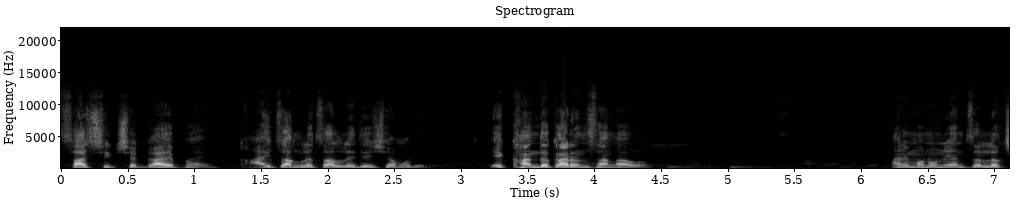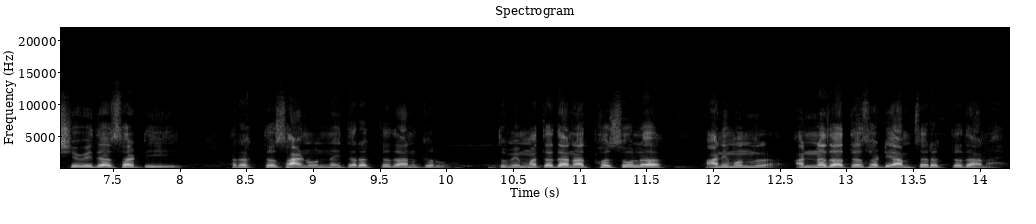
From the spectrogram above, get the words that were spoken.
सात शिक्षक गायब आहे. काय चांगलं चाललं आहे देशामध्ये? एखादं कारण सांगावं? आणि म्हणून यांचं लक्ष वेधासाठी रक्त सांडून नाही तर रक्तदान करून. तुम्ही मतदानात फसवलं आणि म्हणून अन्नदात्यासाठी आमचं रक्तदान आहे.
